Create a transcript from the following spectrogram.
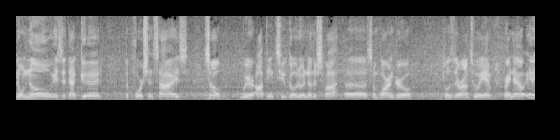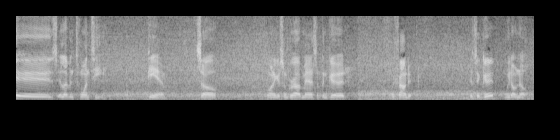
don't know is it that good, the portion size. So we're opting to go to another spot, uh, some bar and grill, closes around 2 a.m. Right now it is 11:20 p.m. So we want to get some grub, man, something good. We found it. Is it good? We don't know.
